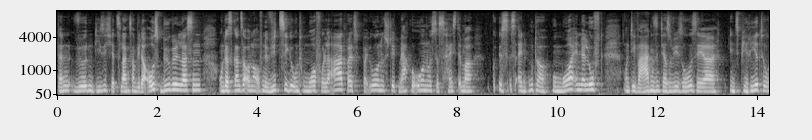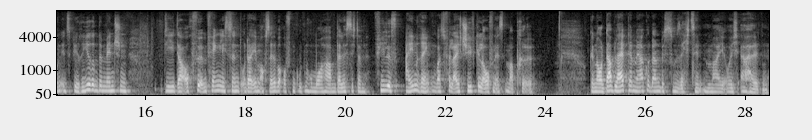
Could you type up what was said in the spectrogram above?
dann würden die sich jetzt langsam wieder ausbügeln lassen und das Ganze auch noch auf eine witzige und humorvolle Art, weil es bei Uranus steht, Merkur-Uranus, das heißt immer, es ist ein guter Humor in der Luft und die Wagen sind ja sowieso sehr inspirierte und inspirierende Menschen, die da auch für empfänglich sind oder eben auch selber oft einen guten Humor haben. Da lässt sich dann vieles einrenken, was vielleicht schiefgelaufen ist im April. Genau, da bleibt der Merkur dann bis zum 16. Mai euch erhalten.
